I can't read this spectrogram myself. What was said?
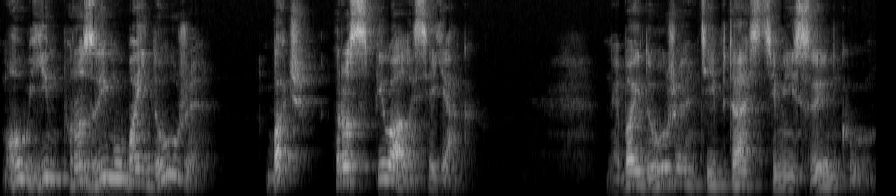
мов їм про зиму байдуже. Бач, розспівалися як. Не байдуже тій птасці, мій синку,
